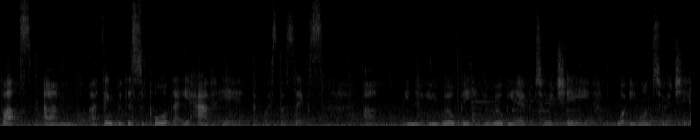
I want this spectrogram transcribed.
But um, I think with the support that you have here at West Sussex, um, you know, you will be you will be able to achieve what you want to achieve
